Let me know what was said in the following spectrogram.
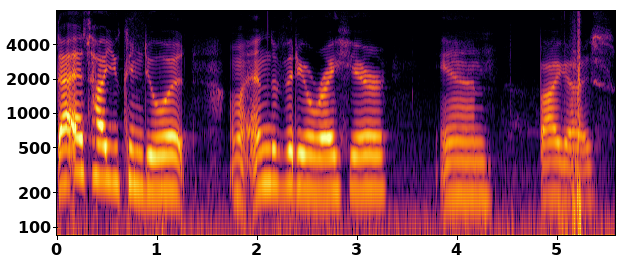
That is how you can do it. I'm to end the video right here. And bye guys.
